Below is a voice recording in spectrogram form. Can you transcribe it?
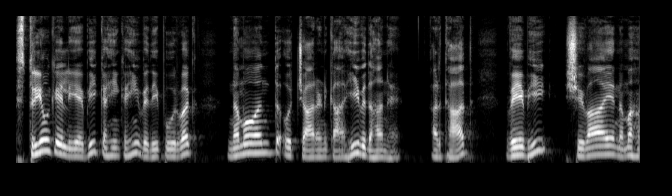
स्त्रियों के लिए भी कहीं कहीं विधि पूर्वक नमोअंत उच्चारण का ही विधान है। अर्थात वे भी शिवाय नमः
